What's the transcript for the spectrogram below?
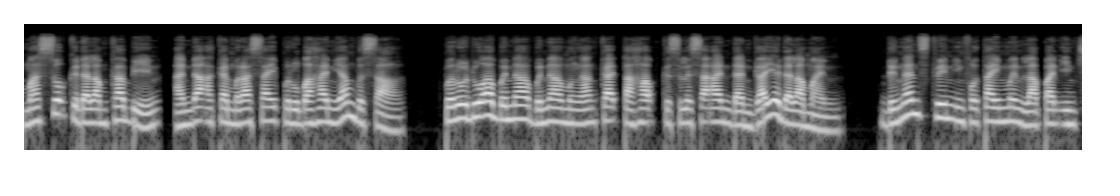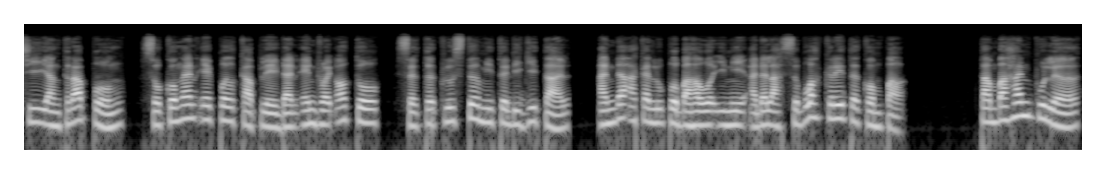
Masuk ke dalam kabin, anda akan merasai perubahan yang besar. 2 benar-benar mengangkat tahap keselesaan dan gaya dalaman. Dengan skrin infotainment 8 inci yang terapung, sokongan Apple CarPlay dan Android Auto, serta kluster meter digital, anda akan lupa bahawa ini adalah sebuah kereta kompak. Tambahan pula,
